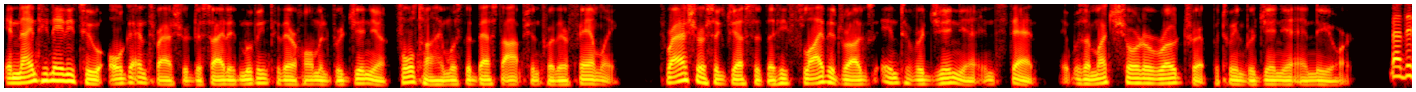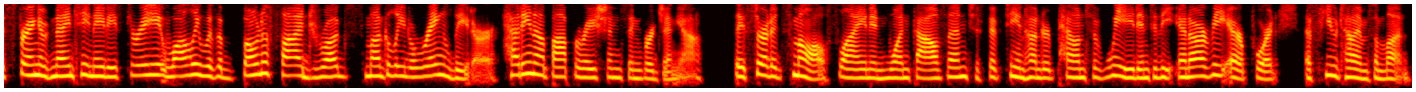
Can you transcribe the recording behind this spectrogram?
In 1982, Olga and Thrasher decided moving to their home in Virginia full time was the best option for their family. Thrasher suggested that he fly the drugs into Virginia instead. It was a much shorter road trip between Virginia and New York. By the spring of 1983, Wally was a bona fide drug smuggling ringleader, heading up operations in Virginia. They started small, flying in 1,000 to 1,500 pounds of weed into the NRV airport a few times a month.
